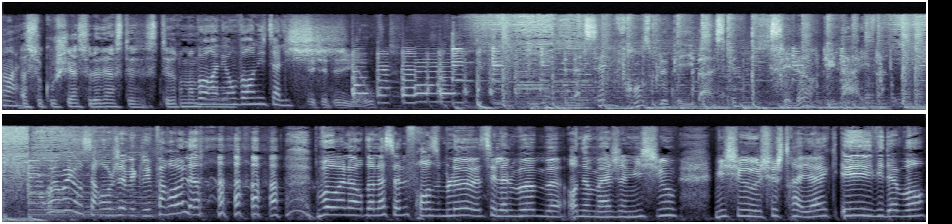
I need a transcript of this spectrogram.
Ouais. à se coucher, à se lever. C'était c'était vraiment Bon, beau. allez, on va en Et Italie. c'était du yaourt. La scène France Bleu Pays Basque, c'est l'heure du live. Oui, oui, on s'arrangeait avec les paroles. bon, alors, dans la scène France Bleu, c'est l'album en hommage à Michou, Michou Chouchtraillac. Et évidemment,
